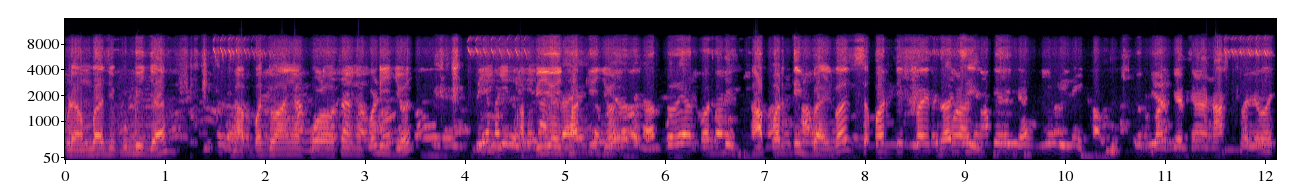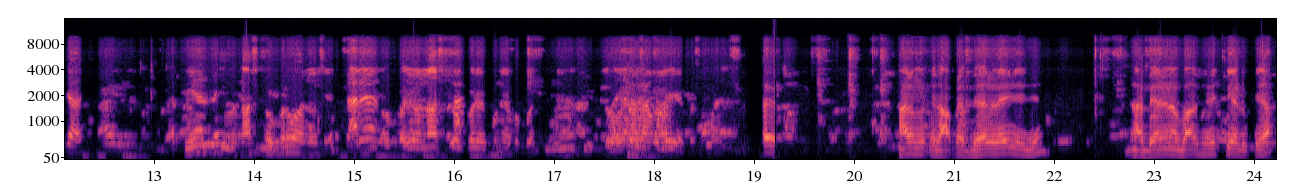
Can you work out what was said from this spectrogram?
આપણે અંબાજી પૂગી જાય આ પદવા અહીંયા પોળો થઈને પડી ગયો. આ પીઆઈ થાકી ગયો. આ પ્રદીપભાઈ બસ પ્રદીપભાઈ નાસ્તો લેવા જાય. નાસ્તો કરવાનો છે. કયો નાસ્તો કરે કોને ખબર. હાલો મિત્રો આપણે ભેળ લઈ લીધી. આ ભેળ નો ભાવ છે સિત્તેર રૂપિયા.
